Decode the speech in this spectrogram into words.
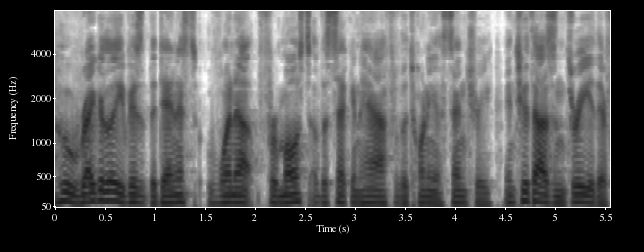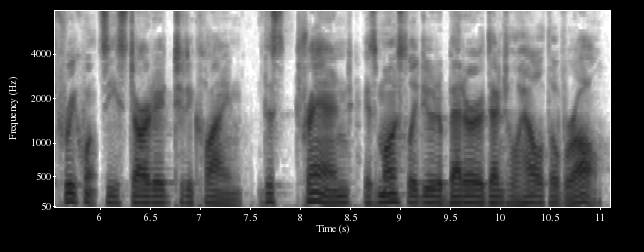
who regularly visit the dentist went up for most of the second half of the 20th century. In 2003, their frequency started to decline. This trend is mostly due to better dental health overall.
